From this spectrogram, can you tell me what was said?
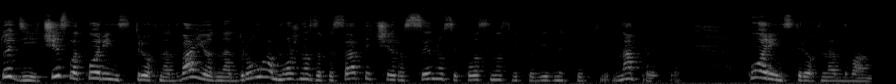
Тоді числа корінь з 3 на 2 і 1 друга можна записати через синус і косинус відповідних кутів. Наприклад, корінь з 3 на 2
